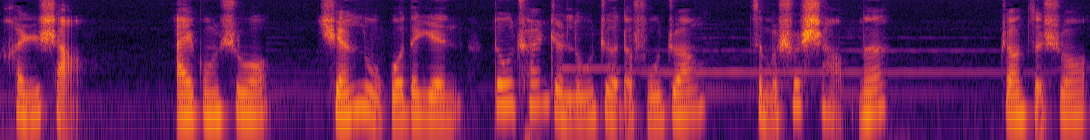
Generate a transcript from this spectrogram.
很少。”哀公说：“全鲁国的人都穿着鲁者的服装，怎么说少呢？”庄子说：“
